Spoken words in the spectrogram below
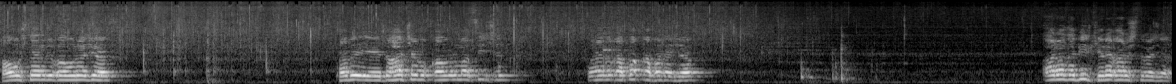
havuçları bir kavuracağız. Tabii daha çabuk kavrulması için buna bir kapak kapatacağım. Arada bir kere karıştıracağım.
